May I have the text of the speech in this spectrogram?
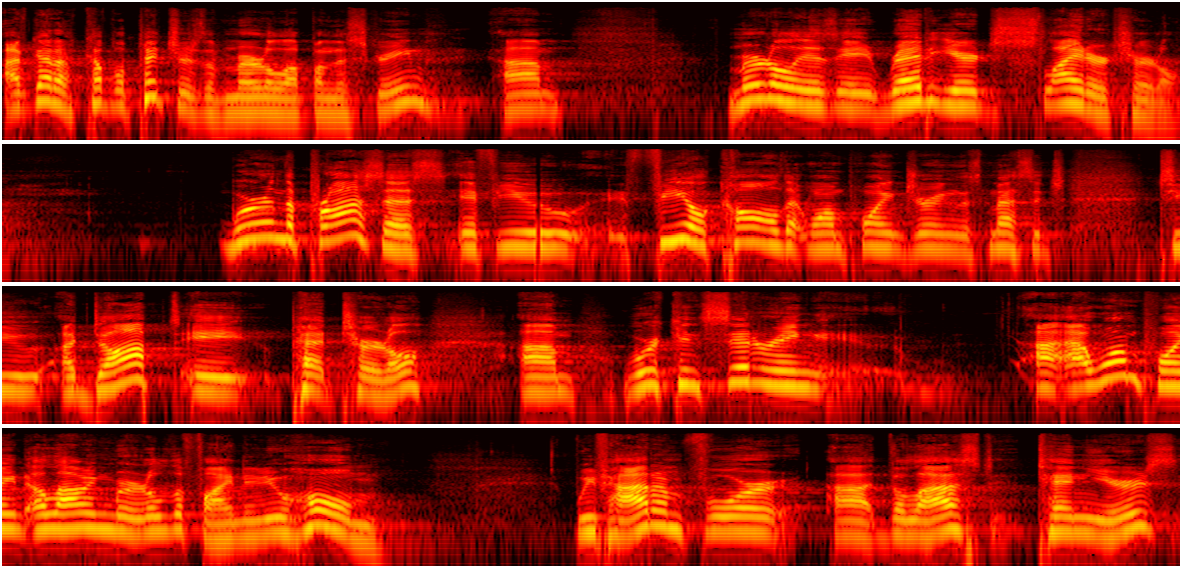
I've got a couple pictures of Myrtle up on the screen. Um, Myrtle is a red eared slider turtle. We're in the process, if you feel called at one point during this message to adopt a pet turtle, um, we're considering uh, at one point allowing Myrtle to find a new home. We've had him for uh, the last 10 years,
